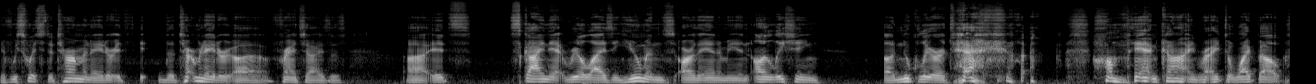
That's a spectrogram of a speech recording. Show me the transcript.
If we switch to Terminator, it's it, the Terminator uh, franchises. Uh, it's Skynet realizing humans are the enemy and unleashing a nuclear attack on mankind, right, to wipe out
